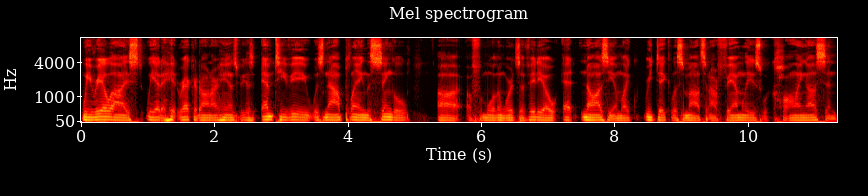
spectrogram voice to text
we realized we had a hit record on our hands because MTV was now playing the single uh, for more than words of video at nauseum, like ridiculous amounts, and our families were calling us and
